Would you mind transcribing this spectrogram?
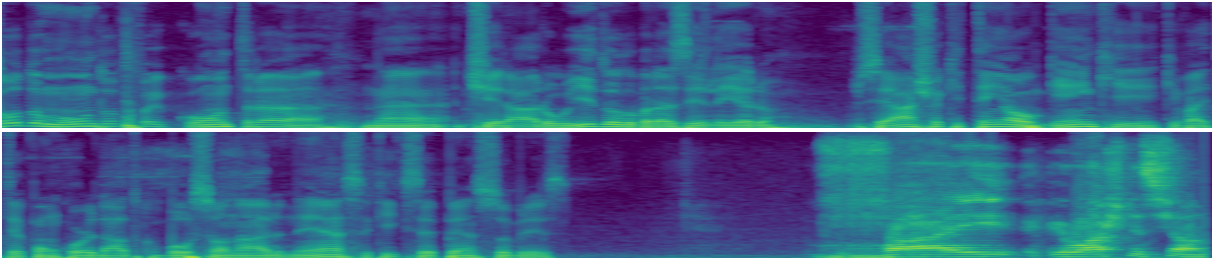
todo mundo foi contra né, tirar o ídolo brasileiro você acha que tem alguém que, que vai ter concordado com o Bolsonaro nessa? O que, que você pensa sobre isso? Vai, eu acho que assim, ó,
